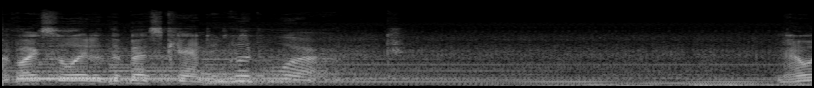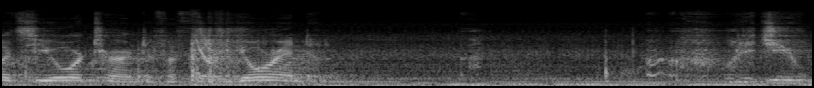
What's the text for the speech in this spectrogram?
I've isolated the best candidate. Good work. Now it's your turn to fulfill your end of... What did you...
